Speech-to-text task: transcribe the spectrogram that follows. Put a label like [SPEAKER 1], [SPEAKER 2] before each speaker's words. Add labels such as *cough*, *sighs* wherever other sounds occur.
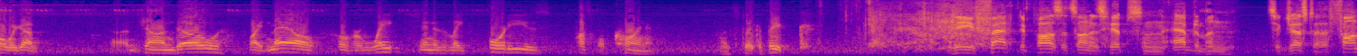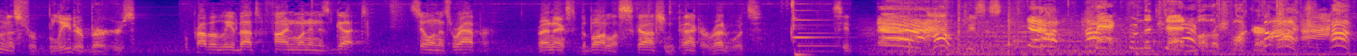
[SPEAKER 1] What we got? Uh, John Doe, white male, overweight, in his late 40s, possible coroner.
[SPEAKER 2] Let's take a peek.
[SPEAKER 3] The fat deposits on his hips and abdomen suggest a fondness for bleeder burgers.
[SPEAKER 4] We're probably about to find one in his gut, still in its wrapper.
[SPEAKER 3] Right next to the bottle of scotch and pack of redwoods. See?
[SPEAKER 5] Ah! Oh, Jesus! Ah! Back from the dead, motherfucker! Ah!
